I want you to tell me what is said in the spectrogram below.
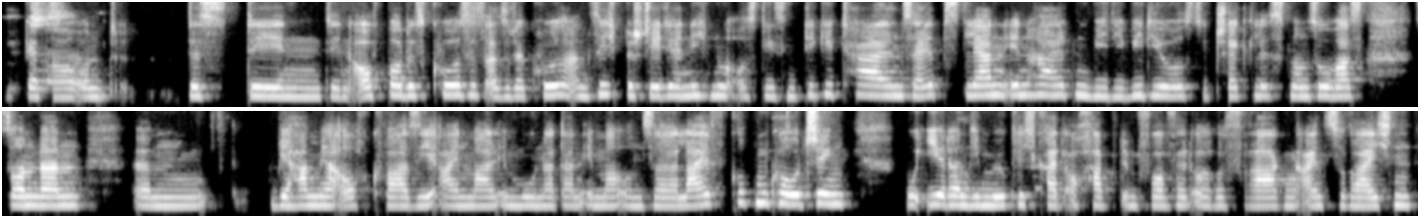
Genau. Und das, den, den Aufbau des Kurses, also der Kurs an sich besteht ja nicht nur aus diesen digitalen Selbstlerninhalten wie die Videos, die Checklisten und sowas, sondern ähm, wir haben ja auch quasi einmal im Monat dann immer unser Live-Gruppencoaching, wo ihr dann die Möglichkeit auch habt, im Vorfeld eure Fragen einzureichen,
